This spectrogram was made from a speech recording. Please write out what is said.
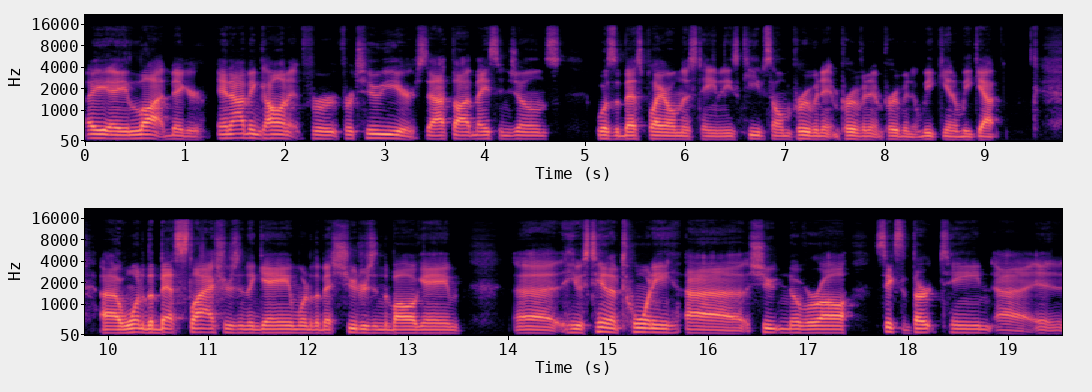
a, a lot bigger. And I've been calling it for for two years that I thought Mason Jones was the best player on this team, and he keeps on proving it and proving it and proving it week in and week out. Uh, one of the best slashers in the game, one of the best shooters in the ball game. Uh, he was 10 of 20 uh, shooting overall, 6 of 13 uh,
